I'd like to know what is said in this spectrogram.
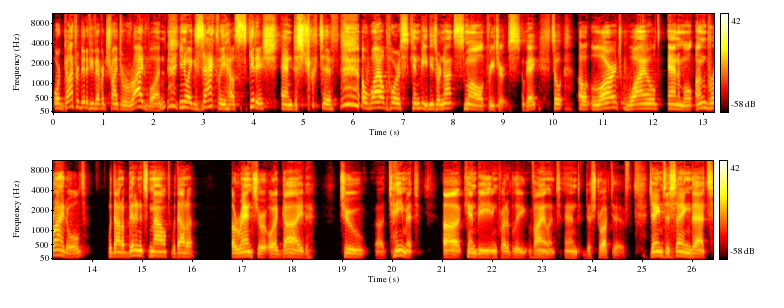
or God forbid, if you've ever tried to ride one, you know exactly how skittish and destructive a wild horse can be. These are not small creatures, okay? So a large wild animal, unbridled, without a bit in its mouth, without a, a rancher or a guide to uh, tame it, uh, can be incredibly violent and destructive. James is saying that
